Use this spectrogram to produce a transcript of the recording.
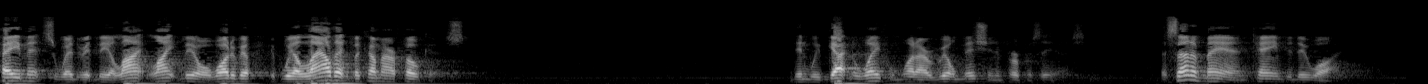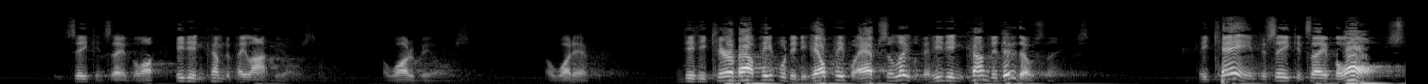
payments, whether it be a light, light bill or water bill, if we allow that to become our focus, then we've gotten away from what our real mission and purpose is. The Son of Man came to do what? Seek and save the lost. He didn't come to pay light bills or water bills or whatever. Did he care about people? Did he help people? Absolutely. But he didn't come to do those things. He came to seek and save the lost.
